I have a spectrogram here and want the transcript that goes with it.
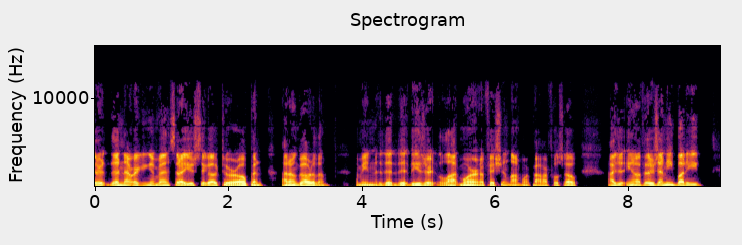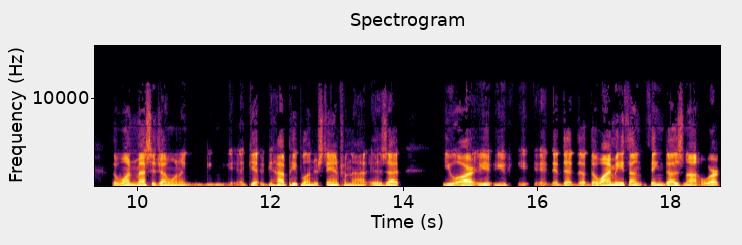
They're the networking events that I used to go to are open. I don't go to them. I mean, the, the, these are a lot more efficient, a lot more powerful. So, I just you know if there's anybody, the one message I want to get have people understand from that is that you are you you, it, that the, the why me thing, thing does not work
